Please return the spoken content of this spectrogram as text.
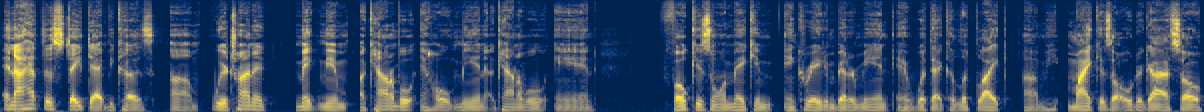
And I have to state that because um, we're trying to make men accountable and hold men accountable and focus on making and creating better men and what that could look like. Um, Mike is an older guy, so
